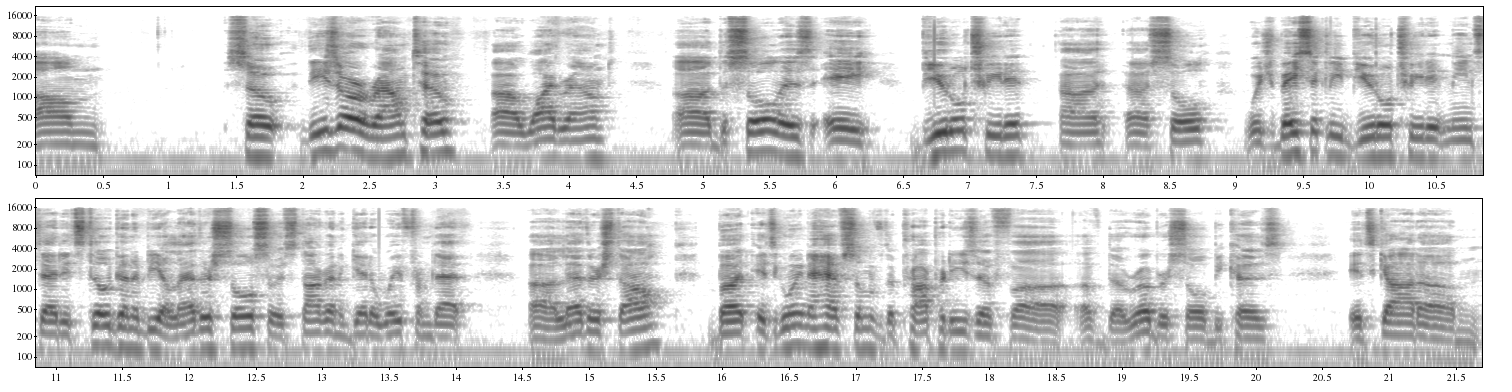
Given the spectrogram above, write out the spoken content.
Um, so these are a round toe, uh, wide round. Uh, the sole is a butyl treated uh, uh, sole, which basically butyl treated means that it's still going to be a leather sole, so it's not going to get away from that uh, leather style, but it's going to have some of the properties of uh, of the rubber sole because it's got um,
